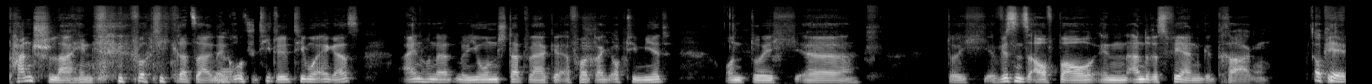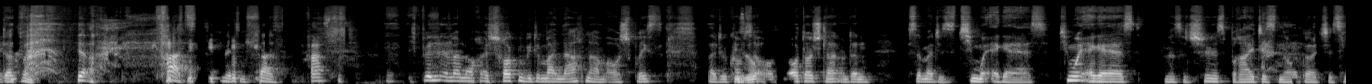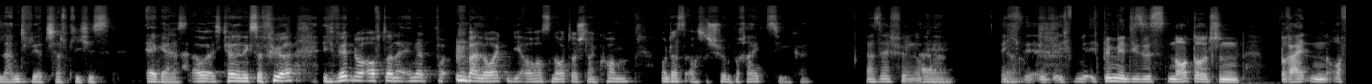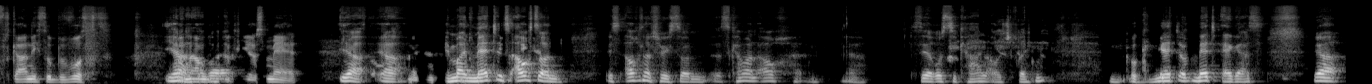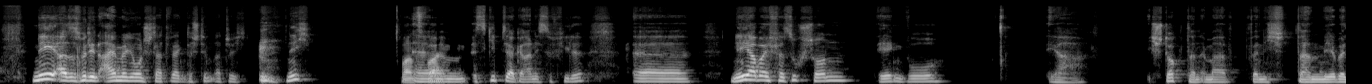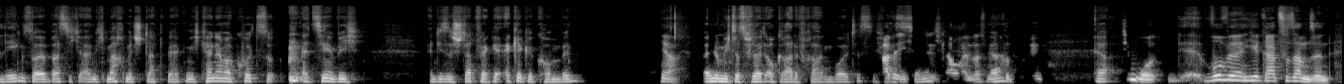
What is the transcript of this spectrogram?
Punchline, wollte ich gerade sagen, ja. der große Titel, Timo Eggers, 100 Millionen Stadtwerke erfolgreich optimiert und durch, äh, durch Wissensaufbau in andere Sphären getragen. Okay, das war, ja, fast, fast. Fast. Ich bin immer noch erschrocken, wie du meinen Nachnamen aussprichst, weil du kommst Wieso? ja aus Norddeutschland und dann ist immer dieses Timo Eggers. Timo Eggers, immer so ein schönes, breites, norddeutsches, landwirtschaftliches Eggers. Aber ich kann ja nichts dafür. Ich werde nur oft daran erinnert bei Leuten, die auch aus Norddeutschland kommen und das auch so schön breit ziehen können. Ah, sehr schön, okay. Äh, ich, ja. ich, ich, bin mir dieses norddeutschen Breiten oft gar nicht so bewusst. Ja, mein Name aber, Matthias Matt. Ja, ja. Ich meine, Matt ist auch so ein, ist auch natürlich so ein, das kann man auch ähm, ja, sehr rustikal aussprechen. Okay. Matt, Matt Eggers. Ja, nee, also es mit den 1 Million Stadtwerken, das stimmt natürlich nicht. Waren zwei. Ähm, es gibt ja gar nicht so viele. Äh, nee, aber ich versuche schon irgendwo, ja, ich stock dann immer, wenn ich dann mir überlegen soll, was ich eigentlich mache mit Stadtwerken. Ich kann ja mal kurz so erzählen, wie ich in diese Stadtwerke-Ecke gekommen bin. Ja. Wenn du mich das vielleicht auch gerade fragen wolltest. Ich Warte, ich, ja nicht. ich glaube, lass mich ja? kurz überlegen. Ja. Timo, wo wir hier gerade zusammen sind,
